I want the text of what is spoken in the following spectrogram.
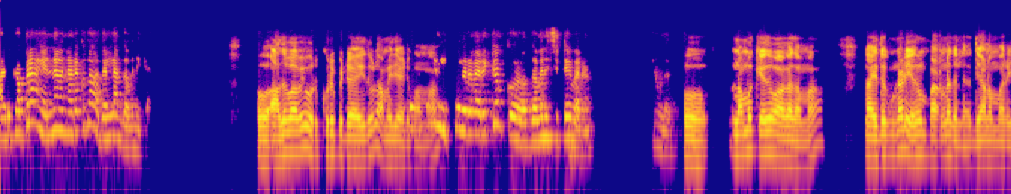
அதுக்கப்புறம் என்ன நடக்குதோ அதெல்லாம் கவனிக்க. ஓ அதுவாவே ஒரு குறிப்பிட்ட இதுல அமைதியாயிடுமாமா இப்போ வர வரைக்கும் கவனிச்சுட்டே வரணும். ஓ நமக்கு எதுவும் ஆகாதாம்மா? நான் இதுக்கு முன்னாடி எதுவும் பண்ணதில்ல தியானம் மாதிரி.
